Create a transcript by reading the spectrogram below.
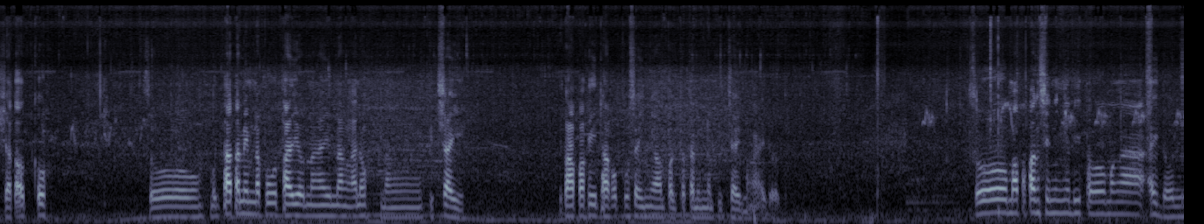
Shoutout ko. So magtatanim na po tayo na ngayon ng ano ng pichay. Ipapakita ko po sa inyo ang pagtatanim ng pichay mga idol. So mapapansin niyo dito mga idol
